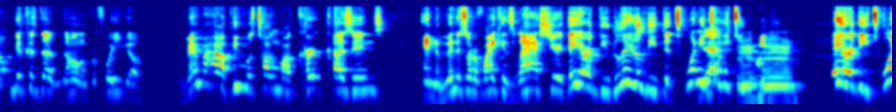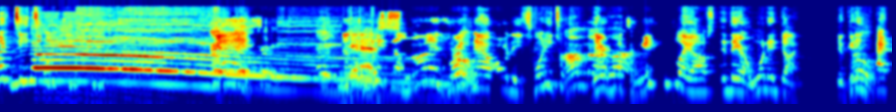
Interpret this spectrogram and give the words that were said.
though, because the no, hold on before you go. Remember how people was talking about Kirk Cousins and the Minnesota Vikings last year? They are the literally the 2022 Vikings. mhm. They are the 2022. No. Yes. Hey, The, Yes. the Lions Bro, right now are the 2020. I'm not They're about to lying. make the playoffs and they are one and done. They're getting Bro, packed.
